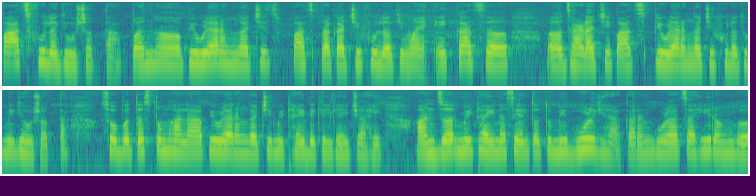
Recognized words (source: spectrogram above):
पाच फुलं घेऊ शकता. पण पिवळ्या रंगाचीच पाच प्रकारची फुलं किंवा एकाच झाडाची पाच पिवळ्या रंगाची फुलं तुम्ही घेऊ शकता. सोबतच तुम्हाला पिवळ्या रंगाची मिठाई देखील घ्यायची आहे. आणि जर मिठाई नसेल तर तुम्ही गूळ घ्या कारण गुळाचाही रंग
